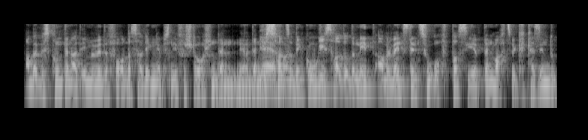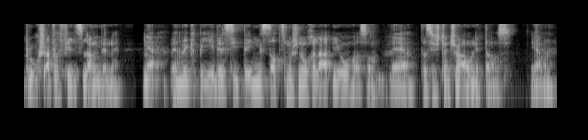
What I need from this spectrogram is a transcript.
Aber es kommt dann halt immer wieder vor, dass halt irgendetwas nicht verstehst und dann, ja, dann ist es halt so, voll. dann google es halt oder nicht, aber wenn es dann zu oft passiert, dann macht es wirklich keinen Sinn. Du brauchst einfach viel zu lang dann. Ja, Wenn du wirklich bei jeder Seite irgendeinen Satz musst nachlesen, ja, also, ja, ja. das ist dann schon auch nicht das. Ja.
